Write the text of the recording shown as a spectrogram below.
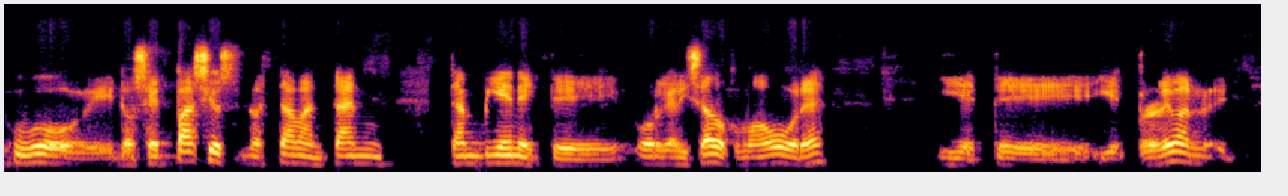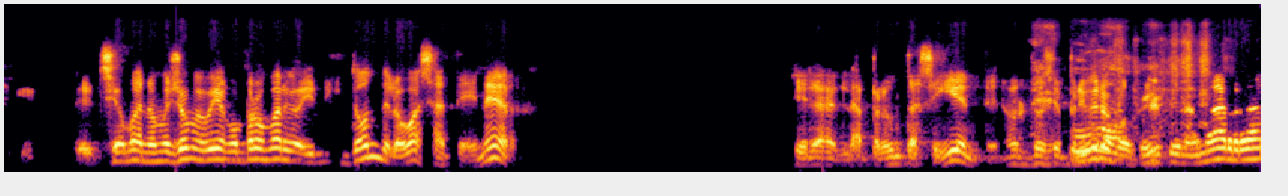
hubo, eh, los espacios no estaban tan, tan bien este, organizados como ahora, y, este, y el problema, eh, decía, bueno, yo me voy a comprar un barco, ¿y dónde lo vas a tener? Era la pregunta siguiente, ¿no? Entonces, primero conseguiste una marra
